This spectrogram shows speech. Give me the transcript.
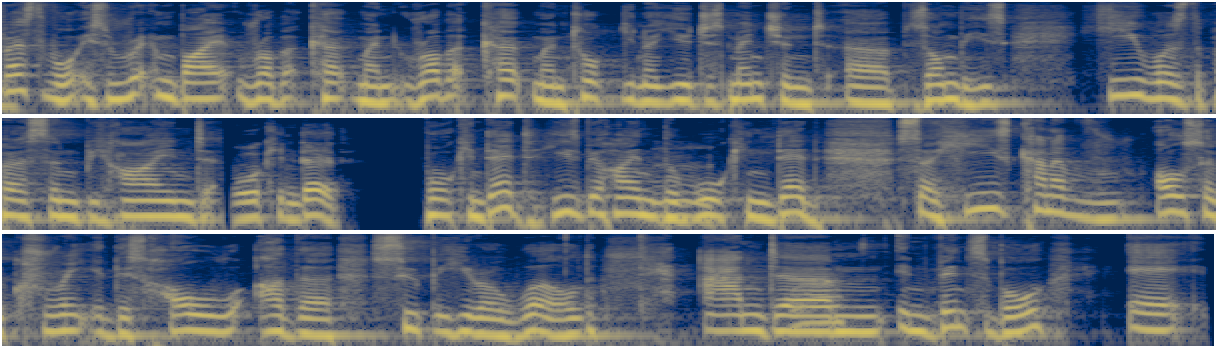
first of all, it's written by Robert Kirkman. Robert Kirkman, talk. You know, you just mentioned uh, zombies. He was the person behind Walking Dead. Walking Dead. He's behind The Walking Dead. So he's kind of also created this whole other superhero world. And um, Invincible, it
